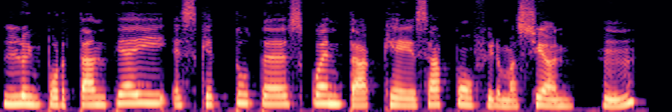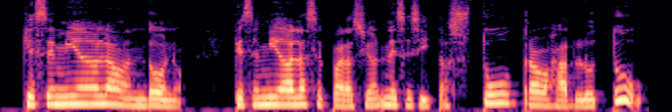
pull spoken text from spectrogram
lo importante ahí es que tú te des cuenta que esa confirmación, que ese miedo al abandono, que ese miedo a la separación, necesitas tú trabajarlo tú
